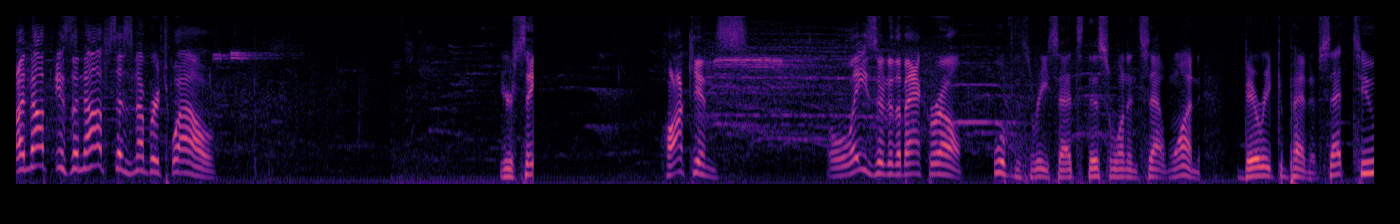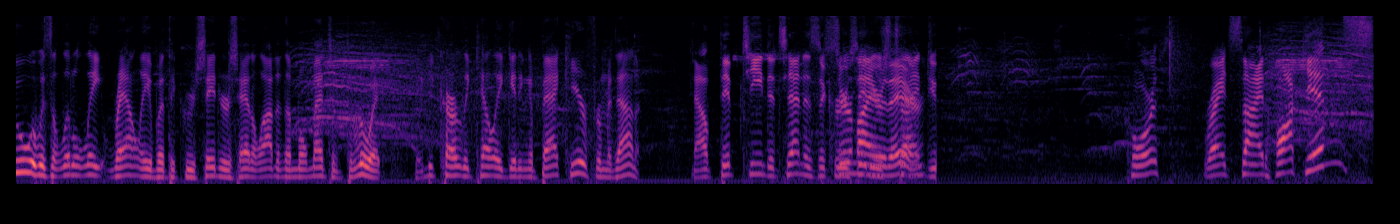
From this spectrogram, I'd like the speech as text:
Enough is enough, says number 12. You're safe Hawkins. Laser to the back row. of the three sets. This one in set one, very competitive. Set two, it was a little late rally, but the Crusaders had a lot of the momentum through it. Maybe Carly Kelly getting it back here for Madonna. Now 15 to 10 is the Surmeyer Crusaders there. trying to. Korth, right side, Hawkins.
